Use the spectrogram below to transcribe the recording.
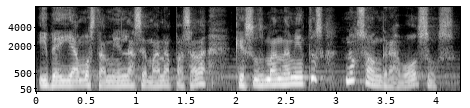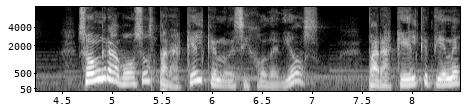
Y veíamos también la semana pasada que sus mandamientos no son gravosos. Son gravosos para aquel que no es hijo de Dios para aquel que tiene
